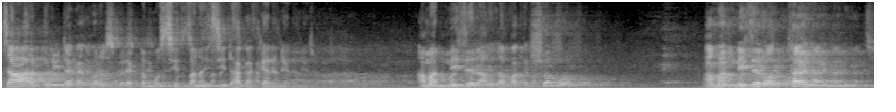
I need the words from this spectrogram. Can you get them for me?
চার কোটি টাকা খরচ করে একটা মসজিদ বানাইছি ঢাকা ক্যারেনের আমার নিজের আল্লাহ পাকের শকর আমার নিজের অর্থায়ন আমি বানিয়েছি।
